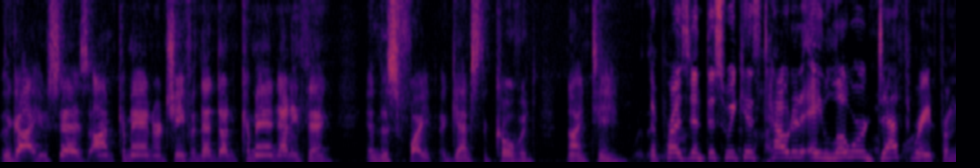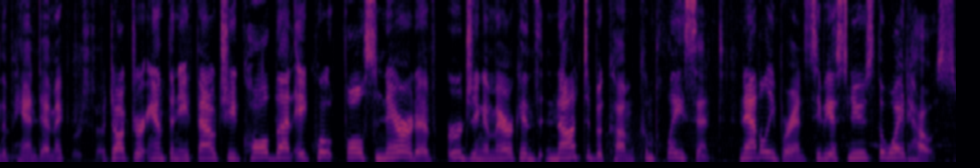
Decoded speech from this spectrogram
The guy who says, I'm commander in chief, and then doesn't command anything in this fight against the COVID 19. The president this week has touted a lower death rate from the pandemic, but Dr. Anthony Fauci called that a quote false narrative, urging Americans not to become complacent. Natalie Brand, CBS News, the White House.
